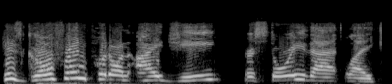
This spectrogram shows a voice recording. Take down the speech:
His girlfriend put on IG her story that like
